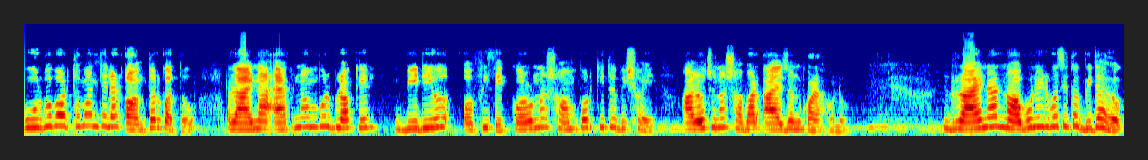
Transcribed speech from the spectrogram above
পূর্ব বর্ধমান জেলার অন্তর্গত রায়না এক নম্বর ব্লকের বিডিও অফিসে করোনা সম্পর্কিত বিষয়ে আলোচনা সভার আয়োজন করা হলো। রায়নার নবনির্বাচিত বিধায়ক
